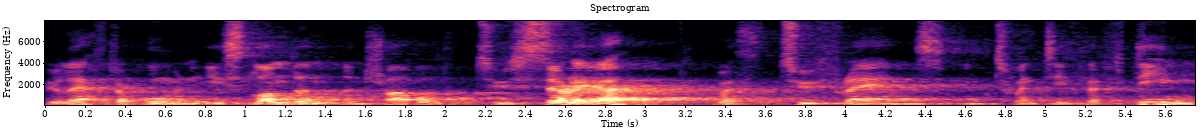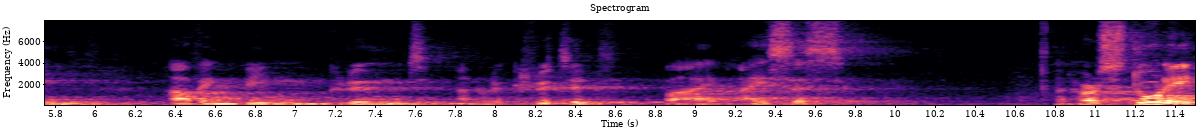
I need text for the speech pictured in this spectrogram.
who left her home in East London and travelled to Syria with two friends in 2015, having been groomed and recruited by ISIS. And her story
